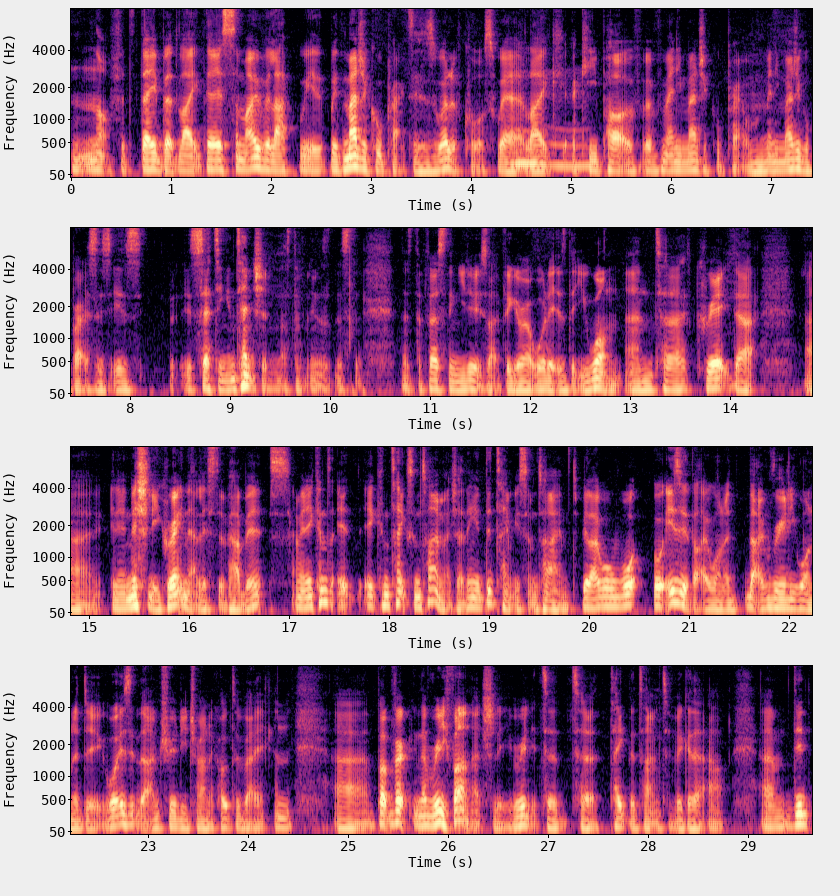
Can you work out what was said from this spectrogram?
not for today but like there's some overlap with with magical practice as well of course where like a mm. key part of, of many magical pra- many magical practices is is setting intention that's the, that's the that's the first thing you do is like figure out what it is that you want and to create that uh, in initially creating that list of habits, I mean, it can it, it can take some time. Actually, I think it did take me some time to be like, well, what what is it that I want to that I really want to do? What is it that I'm truly trying to cultivate? And uh, but very really fun actually, really to to take the time to figure that out. Um, did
